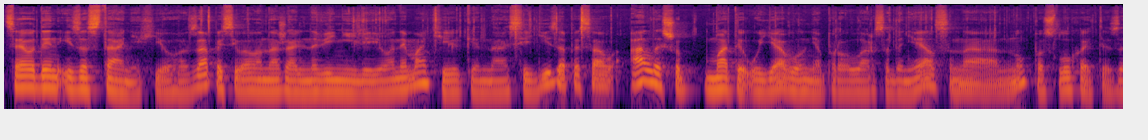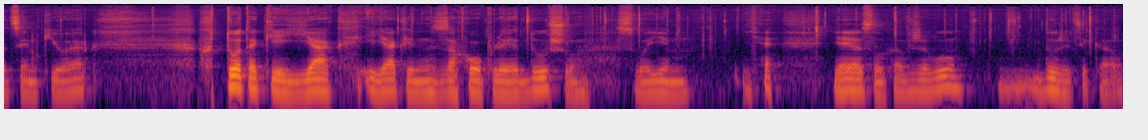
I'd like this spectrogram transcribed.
Це один із останніх його записів, але, на жаль, на вінілі його нема, тільки на CD записав. Але щоб мати уявлення про Ларса Даніелсона, ну, послухайте за цим QR. Хто такий, як і як він захоплює душу своїм. Я, я його слухав вживу, дуже цікаво.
